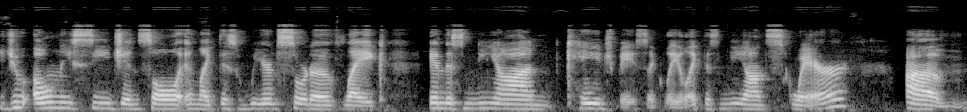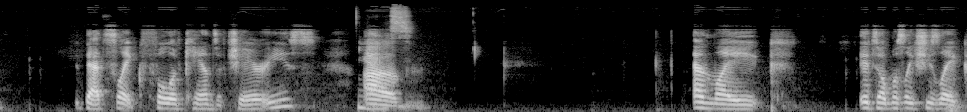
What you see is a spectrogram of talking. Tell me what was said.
you only see JinSoul in like this weird sort of like in this neon cage basically, like this neon square. Um that's like full of cans of cherries. Yes. Um and like it's almost like she's like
